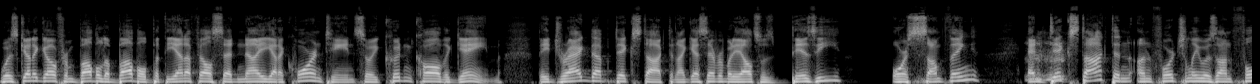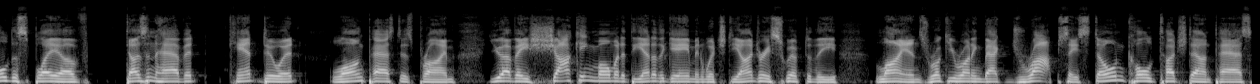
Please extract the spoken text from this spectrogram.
was going to go from bubble to bubble, but the NFL said, no, you got to quarantine, so he couldn't call the game. They dragged up Dick Stockton. I guess everybody else was busy or something. And mm-hmm. Dick Stockton, unfortunately, was on full display of doesn't have it, can't do it, long past his prime. You have a shocking moment at the end of the game in which DeAndre Swift of the Lions, rookie running back, drops a stone cold touchdown pass,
